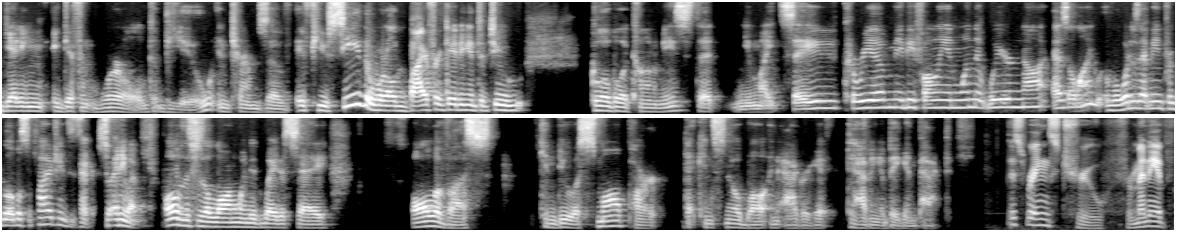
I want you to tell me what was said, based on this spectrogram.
getting a different world view in terms of if you see the world bifurcating into two global economies that you might say Korea may be falling in one that we're not as aligned with. Well, what does that mean for global supply chains, et cetera? So anyway, all of this is a long-winded way to say all of us can do a small part that can snowball in aggregate to having a big impact. This rings true for many of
